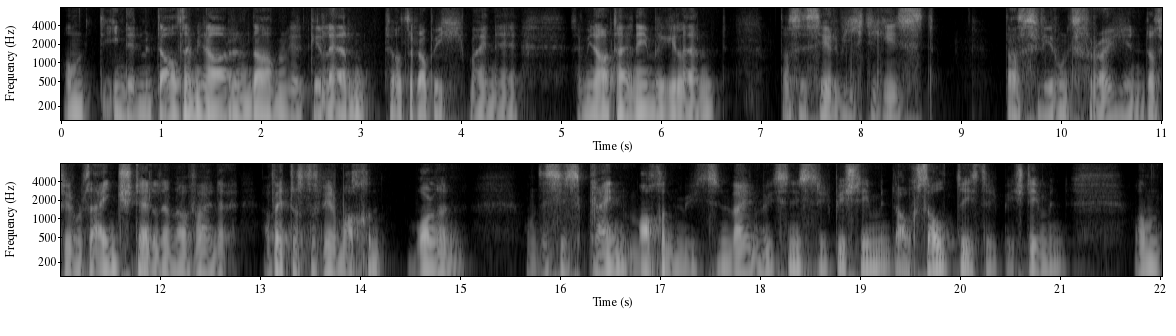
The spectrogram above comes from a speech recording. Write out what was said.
Und in den Mentalseminaren, da haben wir gelernt, oder habe ich meine Seminarteilnehmer gelernt, dass es sehr wichtig ist, dass wir uns freuen, dass wir uns einstellen auf, eine, auf etwas, das wir machen wollen. Und es ist kein machen müssen, weil müssen ist bestimmend, auch sollte ist bestimmend. Und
